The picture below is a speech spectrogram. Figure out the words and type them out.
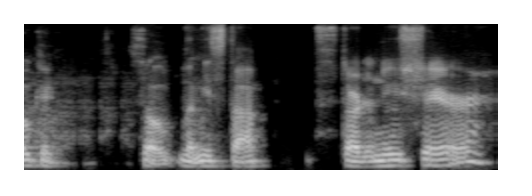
Okay, so let me stop, start a new share.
